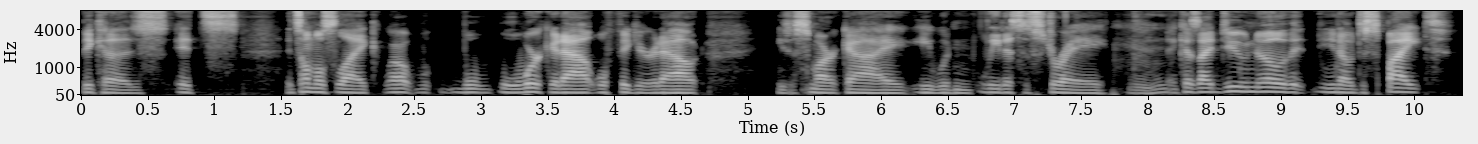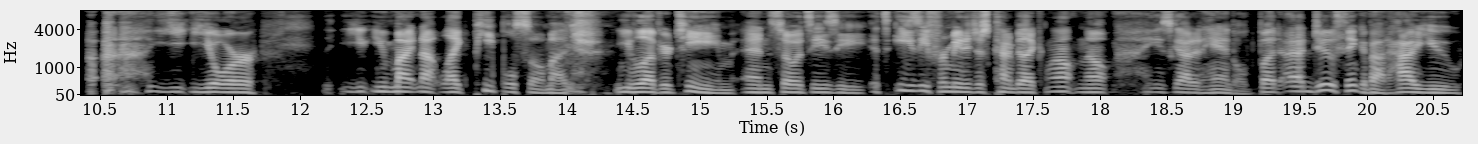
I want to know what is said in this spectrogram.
because it's it's almost like well we'll, we'll work it out, we'll figure it out. He's a smart guy. He wouldn't lead us astray. Mm-hmm. Because i do know that you know despite your you, you might not like people so much you love your team and so it's easy it's easy for me to just kind of be like well no he's got it handled but i do think about how you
